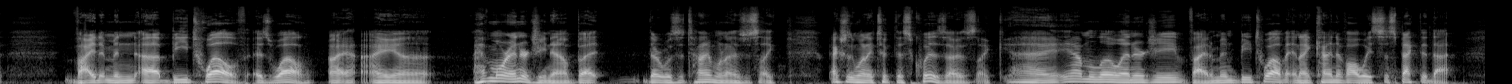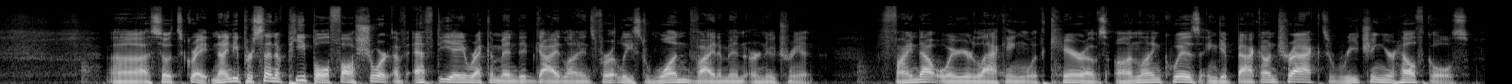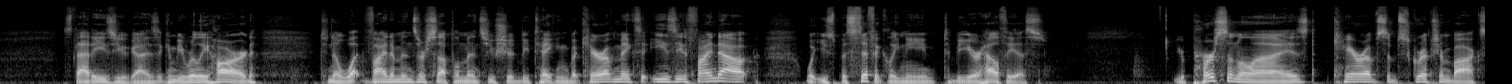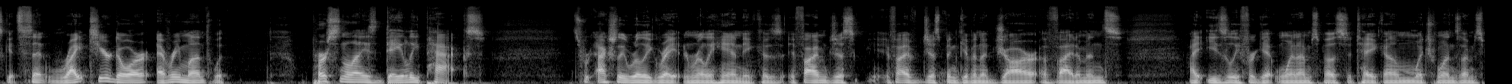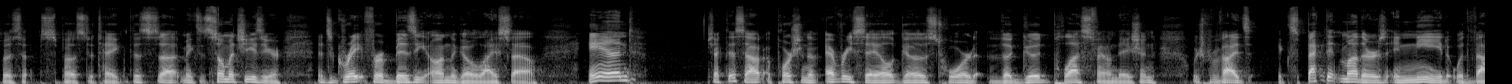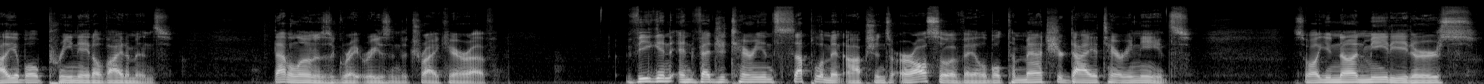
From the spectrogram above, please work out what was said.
vitamin uh, B12 as well. I I, uh, I have more energy now, but there was a time when I was just like, actually, when I took this quiz, I was like, yeah, yeah I'm low energy, vitamin B12, and I kind of always suspected that. Uh, so it's great. 90% of people fall short of FDA recommended guidelines for at least one vitamin or nutrient. Find out where you're lacking with Care of's online quiz and get back on track to reaching your health goals. It's that easy, you guys. It can be really hard to know what vitamins or supplements you should be taking, but Care of makes it easy to find out what you specifically need to be your healthiest. Your personalized Care of subscription box gets sent right to your door every month with personalized daily packs. It's actually really great and really handy because if I'm just if I've just been given a jar of vitamins, I easily forget when I'm supposed to take them, which ones I'm supposed to, supposed to take. This uh, makes it so much easier. It's great for a busy on the go lifestyle. And check this out a portion of every sale goes toward the Good Plus Foundation, which provides expectant mothers in need with valuable prenatal vitamins. That alone is a great reason to try care of. Vegan and vegetarian supplement options are also available to match your dietary needs. So, all you non meat eaters,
